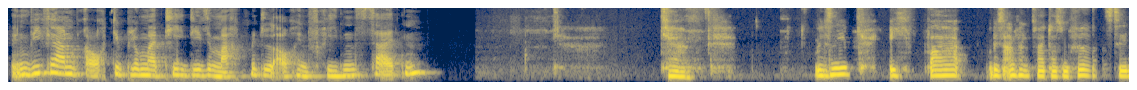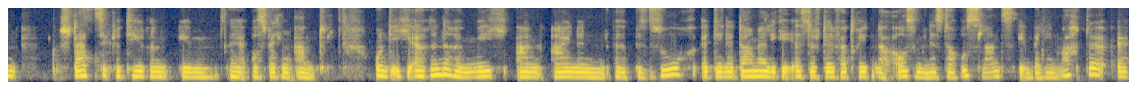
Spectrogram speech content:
Inwiefern braucht Diplomatie diese Machtmittel auch in Friedenszeiten? Tja, wissen Sie, ich war bis Anfang 2014 Staatssekretärin im äh, Auswärtigen Amt. Und ich erinnere mich an einen äh, Besuch, äh, den der damalige erste stellvertretende Außenminister Russlands in Berlin machte. Äh,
